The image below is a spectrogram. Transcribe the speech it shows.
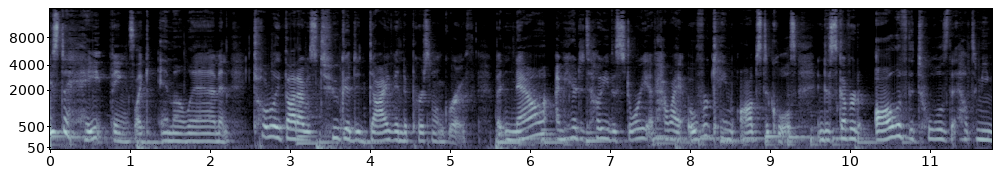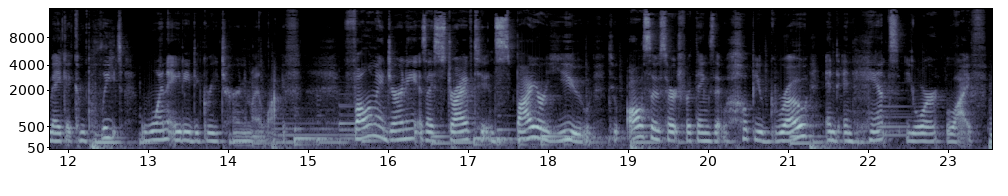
used to hate things like MLM and totally thought I was too good to dive into personal growth. But now I'm here to tell you the story of how I overcame obstacles and discovered all of the tools that helped me make a complete 180 degree turn in my life. Follow my journey as I strive to inspire you to also search for things that will help you grow and enhance your life.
